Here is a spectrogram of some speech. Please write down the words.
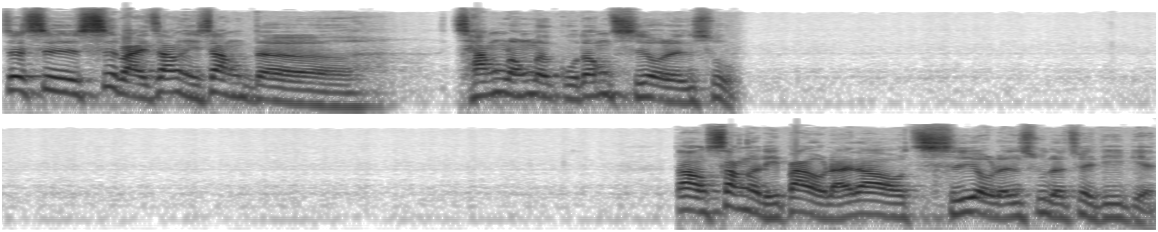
这是四百张以上的长隆的股东持有人数。到上个礼拜我来到持有人数的最低点，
